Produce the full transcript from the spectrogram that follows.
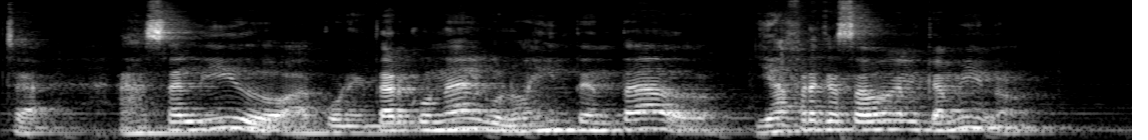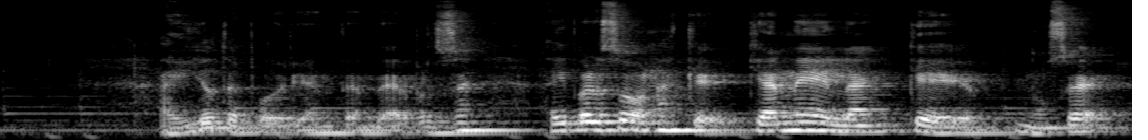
O sea, has salido a conectar con algo, lo has intentado y has fracasado en el camino ahí yo te podría entender. Pero entonces hay personas que, que anhelan que, no sé,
